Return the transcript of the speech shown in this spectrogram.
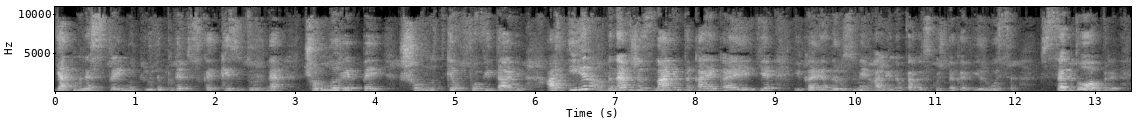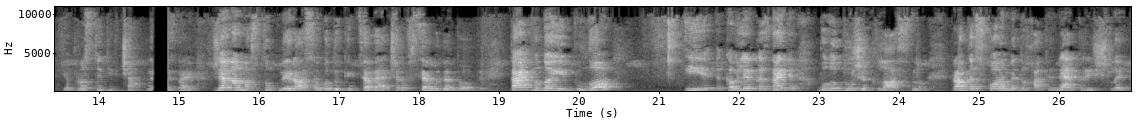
як мене сприймуть люди, подивитися, якесь дурне, що воно воно таке оповідає. А Іра мене вже знає така, яка я є, яка я не розумію. Галі, напевно, скучно, яка Іруся, все добре. Я просто дівчат не знаю. Вже на наступний раз або до кінця вечора все буде добре. Так воно і було. І кавалерка, знаєте, було дуже класно. Правда, скоро ми до хати не прийшли,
